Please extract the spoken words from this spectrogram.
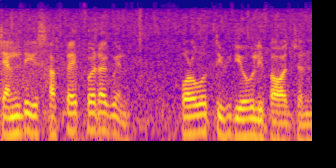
চ্যানেলটিকে সাবস্ক্রাইব করে রাখবেন। পরবর্তী ভিডিওগুলি পাওয়ার জন্য।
